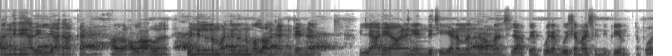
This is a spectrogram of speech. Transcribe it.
അങ്ങനെ അത് ഇല്ലാതാക്കാൻ അള്ളാഹു വിണ്ണിൽ നിന്നും മണ്ണിൽ നിന്നും അള്ളാഹുവിന്റെ അനുഗ്രഹങ്ങൾ ഇല്ലാതെയാവണമെങ്കിൽ എന്ത് ചെയ്യണമെന്ന് മനസ്സിലാക്കുകയും കൂലങ്കൂശമായി ചിന്തിക്കുകയും അപ്പോൾ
